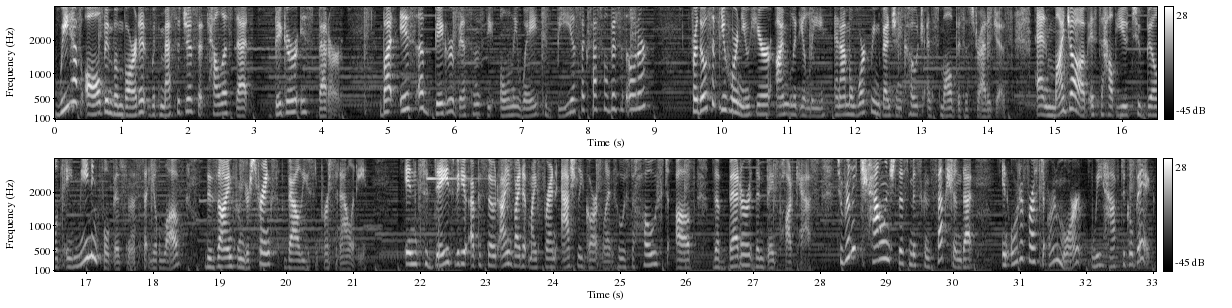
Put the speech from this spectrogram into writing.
We have all been bombarded with messages that tell us that bigger is better. But is a bigger business the only way to be a successful business owner? For those of you who are new here, I'm Lydia Lee, and I'm a work reinvention coach and small business strategist. And my job is to help you to build a meaningful business that you'll love, designed from your strengths, values, and personality. In today's video episode, I invited my friend Ashley Gartland, who is the host of the Better Than Big podcast, to really challenge this misconception that in order for us to earn more, we have to go big.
